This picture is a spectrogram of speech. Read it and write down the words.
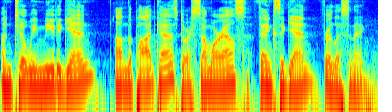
until we meet again on the podcast or somewhere else, thanks again for listening.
